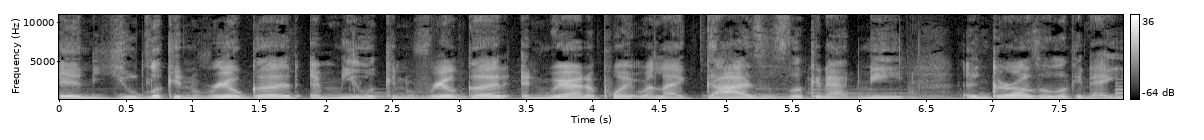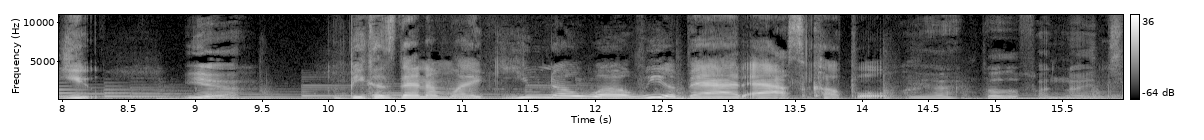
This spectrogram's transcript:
and you looking real good and me looking real good and we're at a point where like guys is looking at me and girls are looking at you Yeah. Because then i'm like you know what? We a badass couple. Yeah. Those are fun nights.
